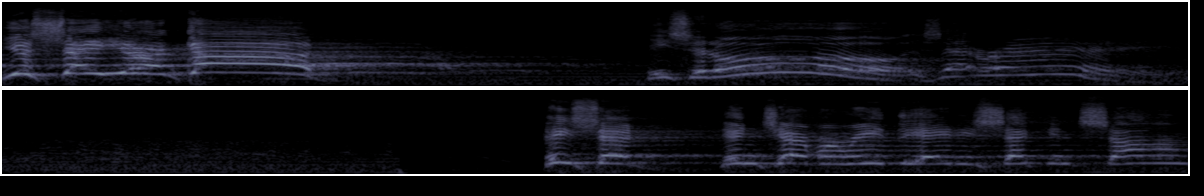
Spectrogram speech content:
you say you're a God. He said, Oh, is that right? He said, Didn't you ever read the 82nd Psalm?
